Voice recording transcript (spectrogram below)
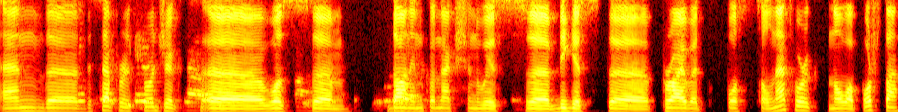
And uh, the separate project was um, done in connection with uh, biggest uh, private postal network, Nova Poshta,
